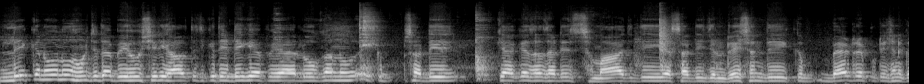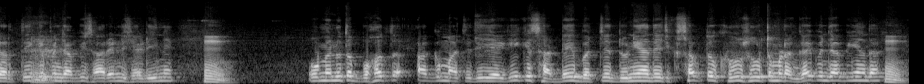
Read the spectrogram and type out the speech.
ਲੇਕਿਨ ਉਹਨੂੰ ਹੁਣ ਜਿੱਦਾਂ ਬੇਹੋਸ਼ੀ ਦੀ ਹਾਲਤ 'ਚ ਕਿਤੇ ਡਿੱਗਿਆ ਪਿਆ ਲੋਕਾਂ ਨੂੰ ਇੱਕ ਸਾਡੀ ਕਿਆ ਕਹਿ ਸਕਦੇ ਸਾਡੇ ਸਮਾਜ ਦੀ ਜਾਂ ਸਾਡੀ ਜਨਰੇਸ਼ਨ ਦੀ ਇੱਕ ਬੈਡ ਰੈਪੂਟੇਸ਼ਨ ਕਰਤੀ ਕਿ ਪੰਜਾਬੀ ਸਾਰੇ ਨਸ਼ੇੜੀ ਨੇ। ਹੂੰ। ਉਹ ਮੈਨੂੰ ਤਾਂ ਬਹੁਤ ਅੱਗ ਮੱਚਦੀ ਹੈਗੀ ਕਿ ਸਾਡੇ ਬੱਚੇ ਦੁਨੀਆ ਦੇ ਵਿੱਚ ਸਭ ਤੋਂ ਖੂਬਸੂਰਤ ਮੜੰਗਾ ਹੀ ਪੰਜਾਬੀਆਂ ਦਾ। ਹੂੰ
